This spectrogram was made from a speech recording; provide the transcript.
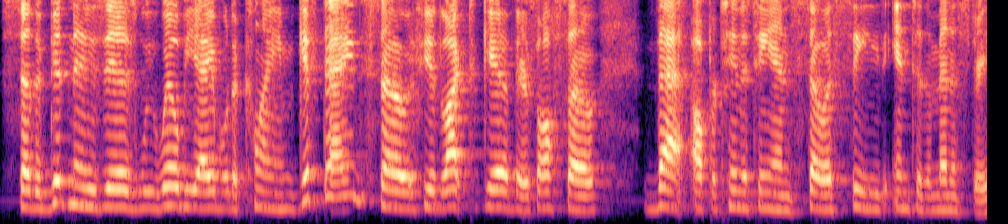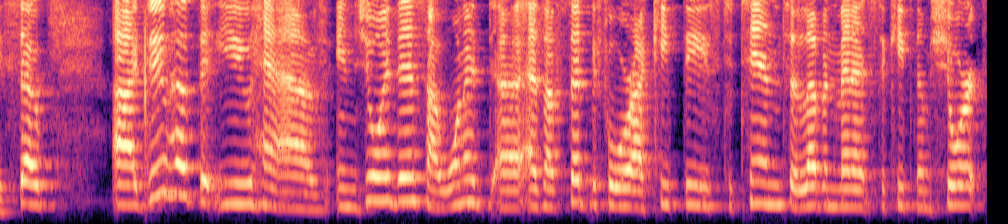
So the good news is we will be able to claim gift aid. So if you'd like to give, there's also that opportunity and sow a seed into the ministry. So I do hope that you have enjoyed this. I wanted, uh, as I've said before, I keep these to 10 to 11 minutes to keep them short.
